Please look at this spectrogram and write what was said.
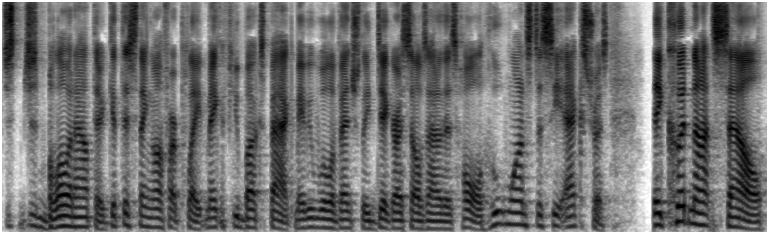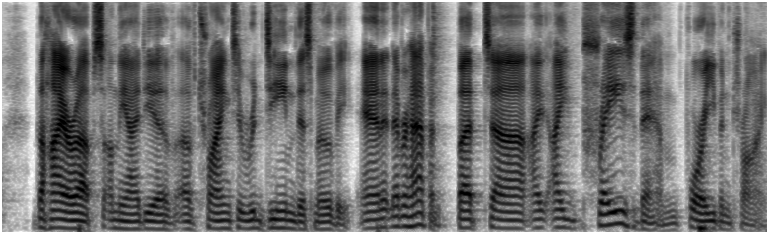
just just blow it out there? Get this thing off our plate. Make a few bucks back. Maybe we'll eventually dig ourselves out of this hole. Who wants to see extras?" They could not sell the higher ups on the idea of, of trying to redeem this movie, and it never happened. But uh, I, I praise them for even trying.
